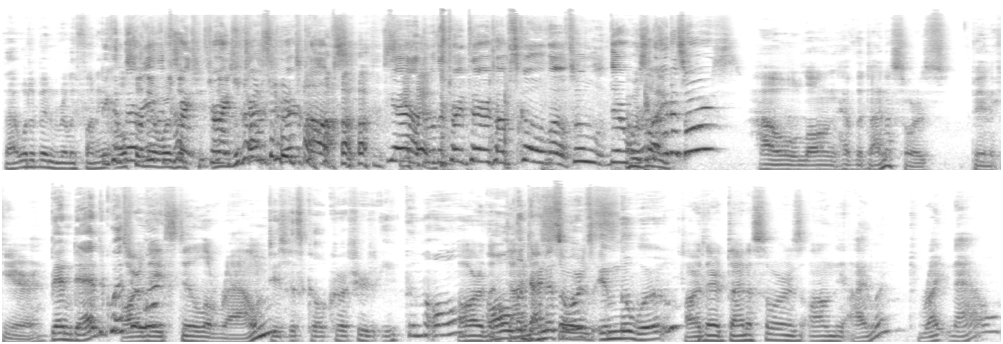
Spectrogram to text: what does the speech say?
That would have been really funny. Because also, there, there was a a, tri- t- tri- was triceratops. triceratops. yeah, Yes. there was a triceratops skull though. So there were was like- dinosaurs. How long have the dinosaurs been here? Been dead? Question Are mark? they still around? Did the skull crushers eat them all? Are the all the dinosaurs dinosaurs- in the world? Are there dinosaurs on the island right now?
